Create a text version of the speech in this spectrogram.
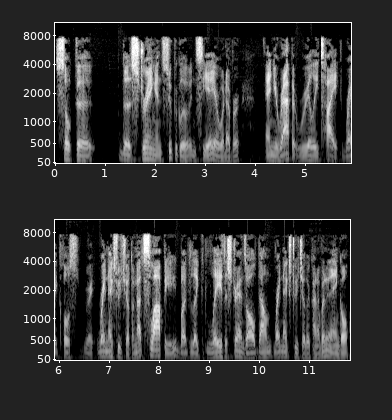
soak the the string in super glue in CA or whatever, and you wrap it really tight, right close, right, right next to each other. Not sloppy, but like lay the strands all down right next to each other, kind of at an angle,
